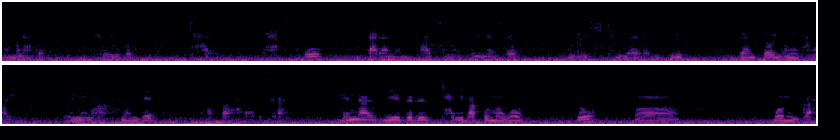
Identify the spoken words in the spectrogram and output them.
너무나도 교육을 잘 받고 있다라는 말씀을 드리면서 우리 시청자 여러분들이 이런 또 영상을 올리나 하는데 아빠 할아버지가 맨날 얘들을 자리 바꾸고 또 어, 뭡니까?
